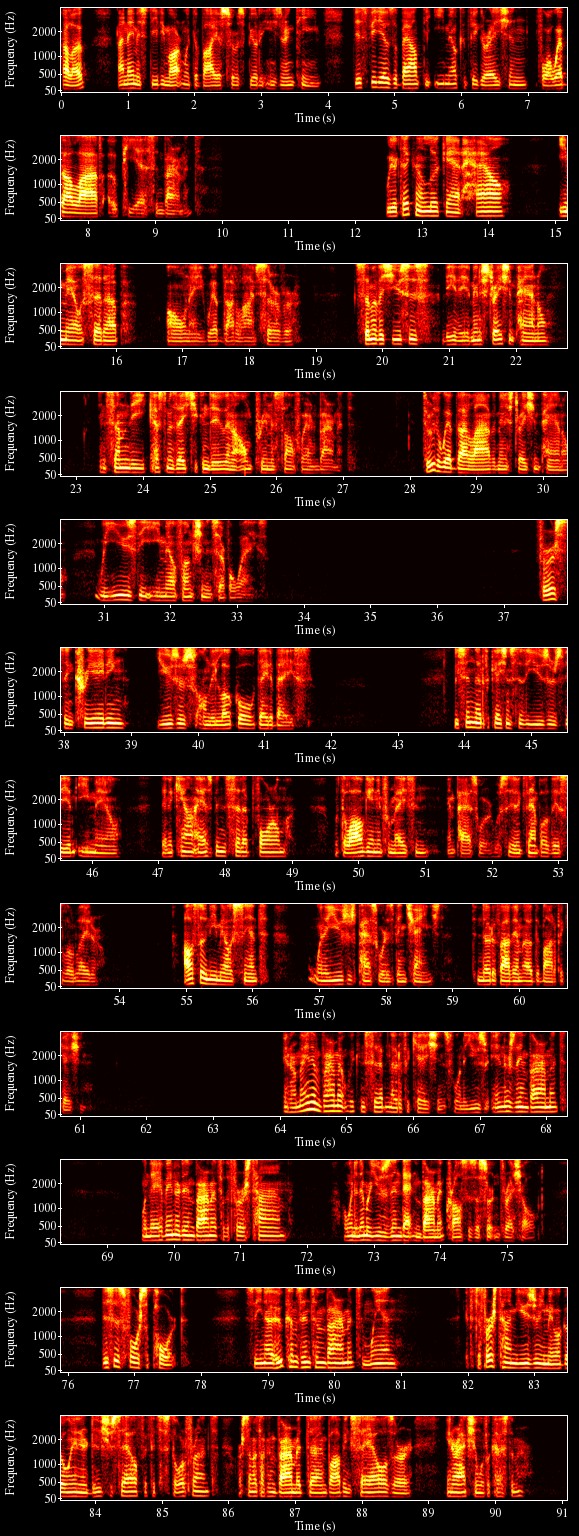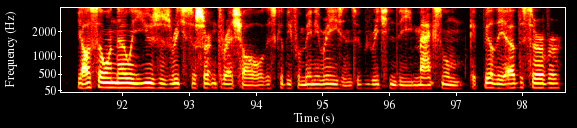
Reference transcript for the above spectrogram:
Hello, my name is Stevie Martin with the Avaya Service Serviceability Engineering team. This video is about the email configuration for a Web.Alive OPS environment. We are taking a look at how email is set up on a Web.Alive server, some of its uses via the administration panel, and some of the customization you can do in an on-premise software environment. Through the Web.Alive administration panel, we use the email function in several ways. First, in creating users on the local database, we send notifications to the users via email that an account has been set up for them with the login information and password. We'll see an example of this a little later. Also, an email is sent when a user's password has been changed to notify them of the modification. In our main environment, we can set up notifications for when a user enters the environment, when they have entered the environment for the first time, or when the number of users in that environment crosses a certain threshold. This is for support. So you know who comes into environments and when, if it's a first-time user, you may well go in and introduce yourself if it's a storefront or some type of environment uh, involving sales or interaction with a customer. You also want to know when users reaches a certain threshold. This could be for many reasons. Reaching the maximum capability of the server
